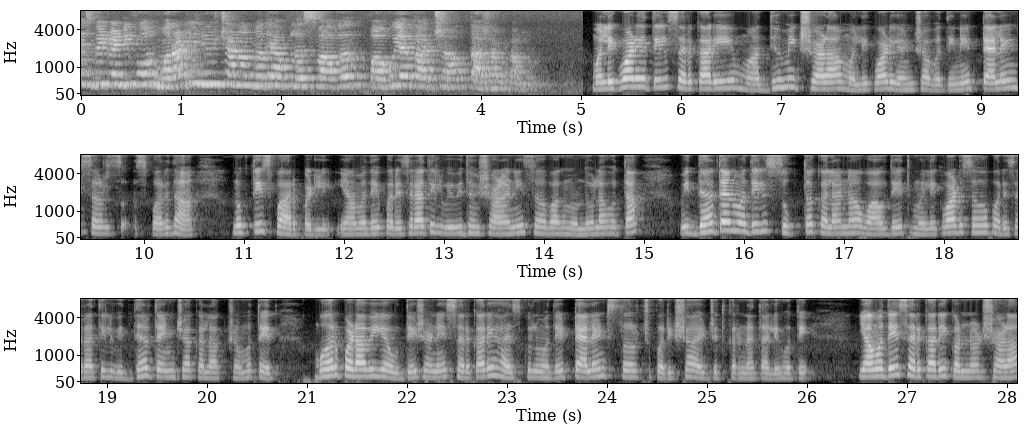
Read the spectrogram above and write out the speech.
S B twenty four Marathi news चॅनलमध्ये आपलं स्वागत. पाहूया आजच्या ताज्या घडामोडी. मलिकवाड येथील सरकारी माध्यमिक शाळा मलिकवाड यांच्या वतीने टॅलेंट सर्च स्पर्धा नुकतीच पार पडली. यामध्ये परिसरातील विविध शाळांनी सहभाग नोंदवला होता. विद्यार्थ्यांमधील सुप्त कलांना वाव देत मलिकवाडसह परिसरातील विद्यार्थ्यांच्या कलाक्षमतेत भर पडावी या उद्देशाने सरकारी हायस्कूलमध्ये टॅलेंट सर्च परीक्षा आयोजित करण्यात आली होती. यामध्ये सरकारी कन्नड शाळा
